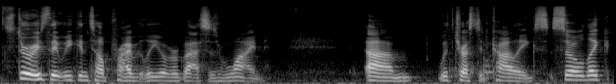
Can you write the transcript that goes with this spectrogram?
stories that we can tell privately over glasses of wine um, with trusted colleagues. So like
